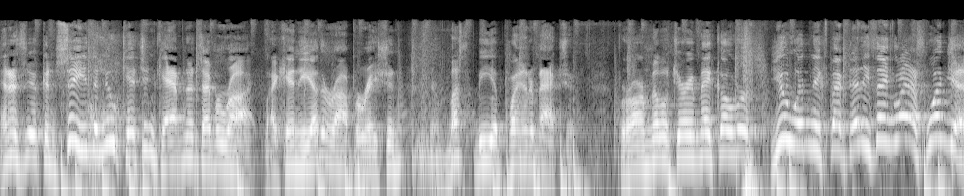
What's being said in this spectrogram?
And as you can see, the new kitchen cabinets have arrived. Like any other operation, there must be a plan of action. For our military makeover, you wouldn't expect anything less, would you?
